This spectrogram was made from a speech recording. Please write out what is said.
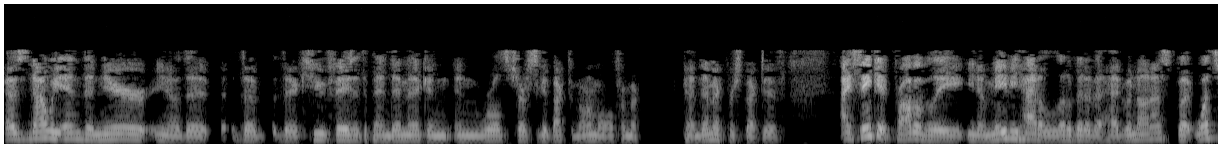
as now we end the near, you know, the the the acute phase of the pandemic and and world starts to get back to normal from a pandemic perspective, I think it probably, you know, maybe had a little bit of a headwind on us. But what's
